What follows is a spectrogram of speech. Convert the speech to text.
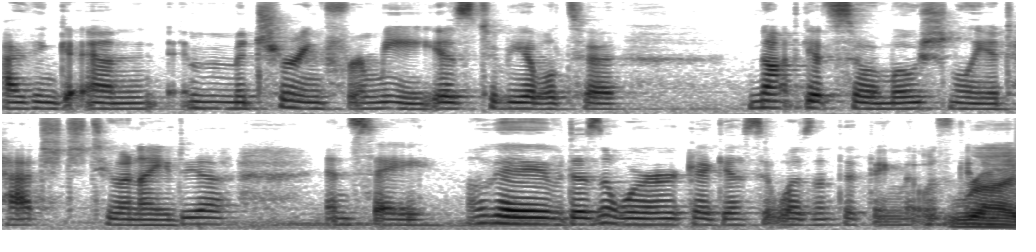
I think, and maturing for me is to be able to not get so emotionally attached to an idea and say, okay, if it doesn't work, I guess it wasn't the thing that was going Right.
